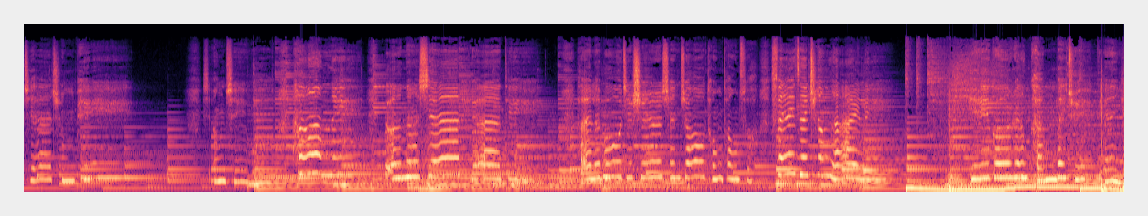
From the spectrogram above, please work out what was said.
结成冰想起我和你的那些约定还来不及实现就统统作废在尘埃里。一个人看悲剧电影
